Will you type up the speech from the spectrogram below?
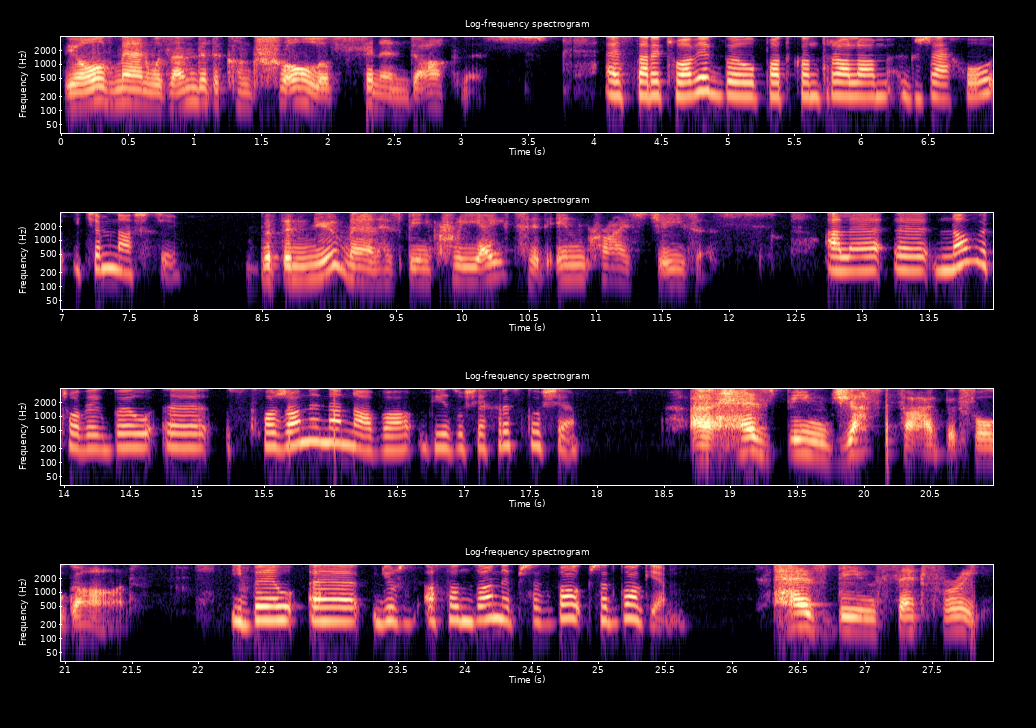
The old man was under the control of sin and darkness. E, Stary człowiek był pod kontrolą grzechu i ciemności. But the new man has been created in Christ Jesus. Ale e, nowy człowiek był stworzony na nowo w Jezusie Chrystusie uh, has been justified before God, i był już osądzony przez Bo- przed Bogiem. Has been set free.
